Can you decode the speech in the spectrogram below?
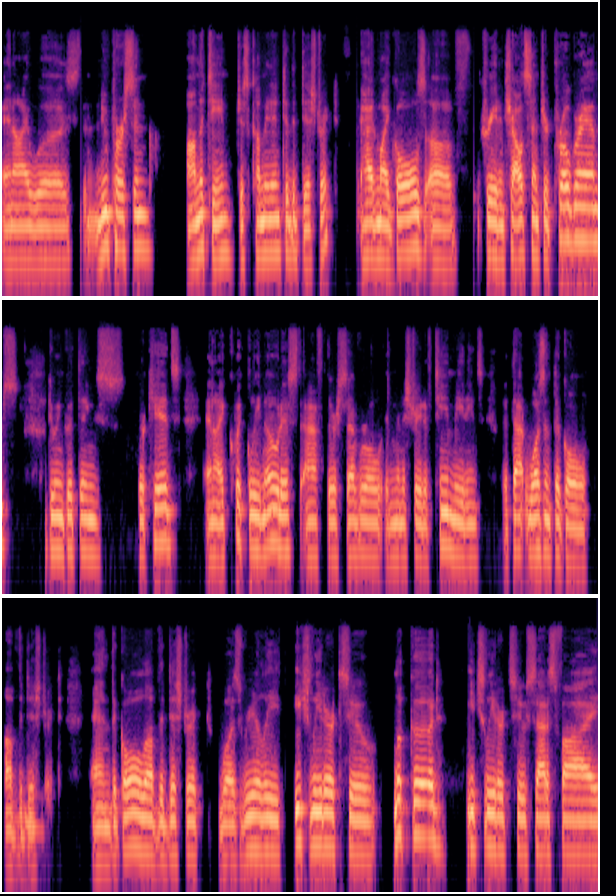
and I was a new person on the team, just coming into the district. I had my goals of creating child centered programs, doing good things for kids. And I quickly noticed after several administrative team meetings that that wasn't the goal of the mm. district. And the goal of the district was really each leader to look good, each leader to satisfy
